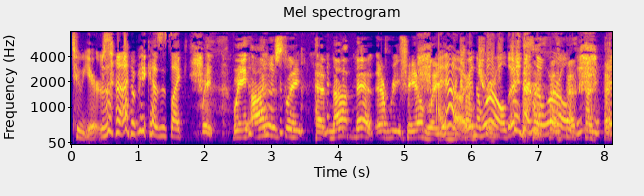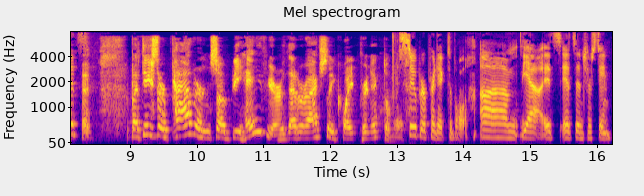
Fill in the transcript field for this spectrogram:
two years because it's like we we honestly have not met every family I know, in, the in the world in the world. It's but these are patterns of behavior that are actually quite predictable. Super predictable. Um, yeah it's it's interesting.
